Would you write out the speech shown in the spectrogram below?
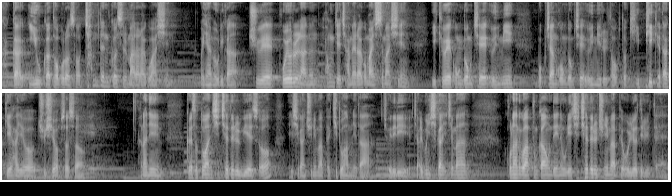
각각 이웃과 더불어서 참된 것을 말하라고 하신 왜냐하면 우리가 주의 보혈을 나눈 형제 자매라고 말씀하신 이 교회 공동체의 의미 목장 공동체의 의미를 더욱더 깊이 깨닫게 하여 주시옵소서. 하나님 그래서 또한 지체들을 위해서 이 시간 주님 앞에 기도합니다. 저희들이 짧은 시간이지만 고난과 아픔 가운데 있는 우리의 지체들을 주님 앞에 올려드릴 때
